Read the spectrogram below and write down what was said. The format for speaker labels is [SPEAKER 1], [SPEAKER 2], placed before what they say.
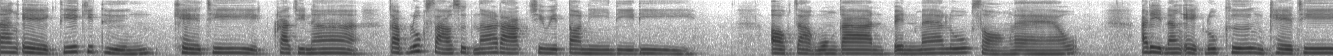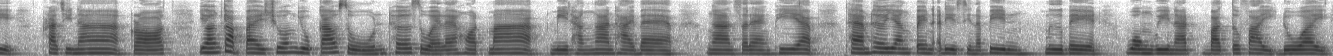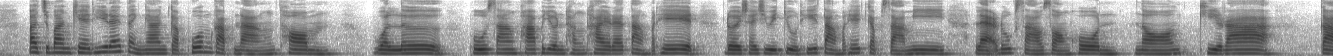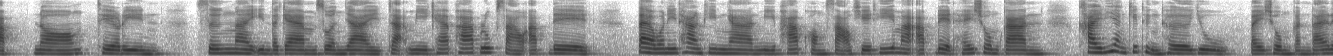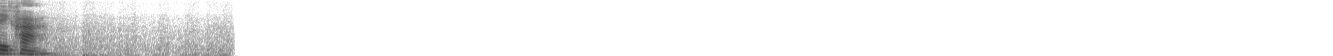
[SPEAKER 1] นางเอกที่คิดถึง เคที่คลาติน่า กับลูกสาวสุดน่ารักชีวิตตอนนี้ดีดี ออกจากวงการเป็นแม่ลูกสองแล้ว อดีตนางเอกลูกครึ่ง เคที่คลาติน่า กรอส ย้อนกลับไปช่วงยุค 90 เธอสวยและฮอตมาก มีทั้งงานถ่ายแบบ งานแสดงเพียบ แถมเธอยังเป็นอดีตศิลปิน มือเบส วงวีนัสบัตเตอร์ไฟอีกด้วย ปัจจุบันเคที่ได้แต่งงานกับผู้กำกับหนังทอมวอลเลอร์ผู้สร้างภาพยนตร์ทั้งไทยและต่างประเทศ โดยใช้ชีวิตอยู่ที่ต่างประเทศกับสามี และลูกสาวสองคน น้อง คีรากับน้อง เทริน ซึ่งในอินตาแกรมส่วนใหญ่จะมีแค่ภาพลูกสาวอัปเดต แต่วันนี้ทางทีมงานมีภาพของสาวเคที่มาอัปเดตให้ชมกัน ใครที่ยังคิดถึงเธออยู่ไปชมกันได้เลยค่ะ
